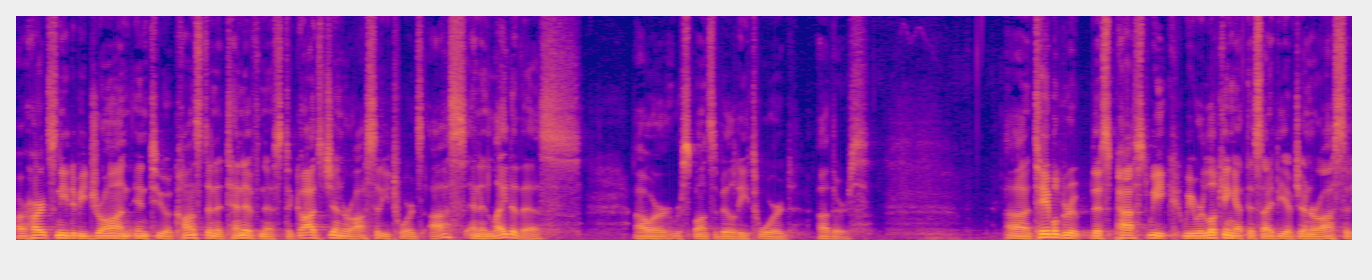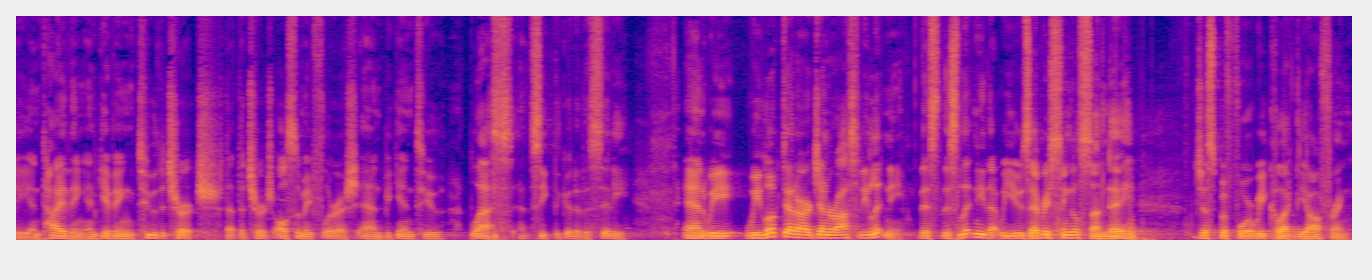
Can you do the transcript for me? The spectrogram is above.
Our hearts need to be drawn into a constant attentiveness to God's generosity towards us, and in light of this, our responsibility toward others. Uh, table group this past week, we were looking at this idea of generosity and tithing and giving to the church, that the church also may flourish and begin to bless and seek the good of the city. And we, we looked at our generosity litany, this, this litany that we use every single Sunday just before we collect the offering.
